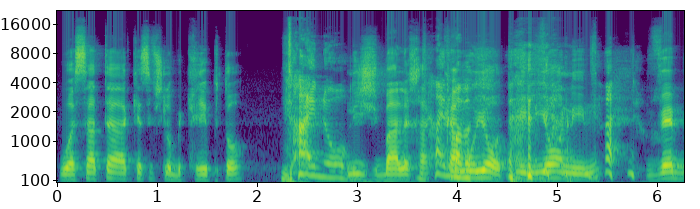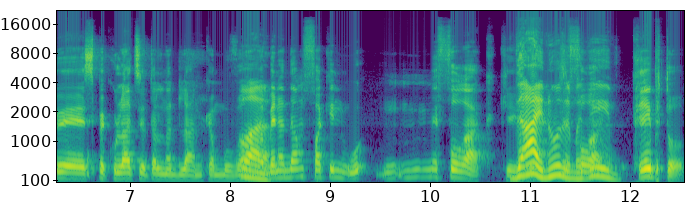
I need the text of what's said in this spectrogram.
הוא עשה את הכסף שלו בקריפטו, די נו. נשבע לך, די, נו, כמויות, מיליונים, ובספקולציות על נדל"ן כמובן. וואלה. הבן אדם fucking מפורק. כאילו, די, נו, זה. מדהים. קריפטו.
